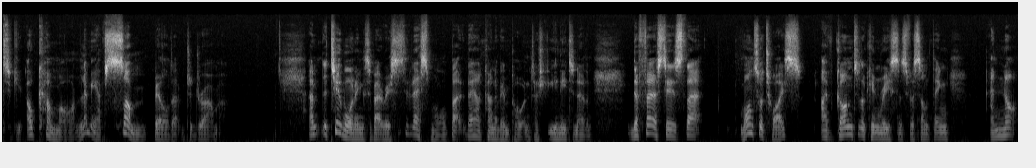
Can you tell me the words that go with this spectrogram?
to. Oh, come on, let me have some build up to drama. Um, the two warnings about recents, they're small, but they are kind of important. You need to know them. The first is that once or twice I've gone to look in recents for something and not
